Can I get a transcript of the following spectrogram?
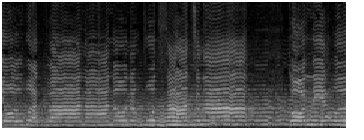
ចូលវត្តវាណានៅនឹងពុទ្ធសាសនាកូននេះអើ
